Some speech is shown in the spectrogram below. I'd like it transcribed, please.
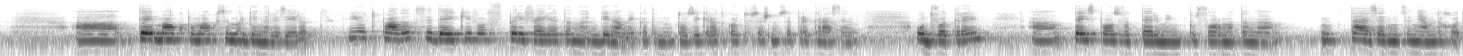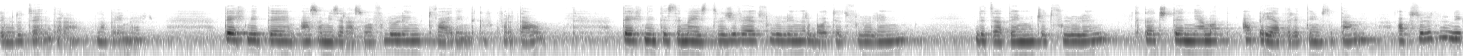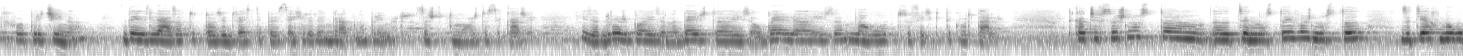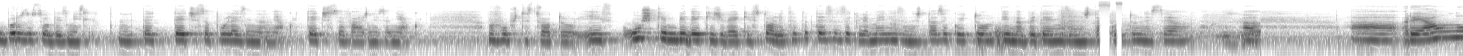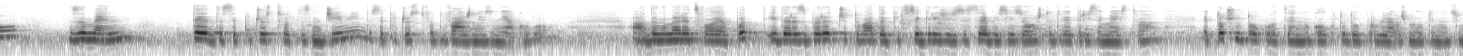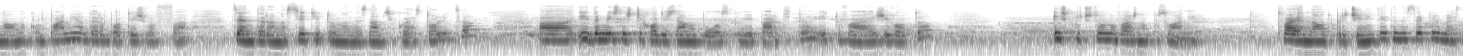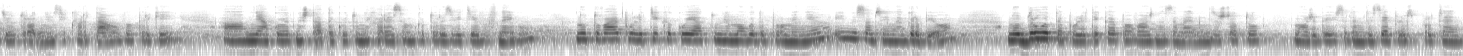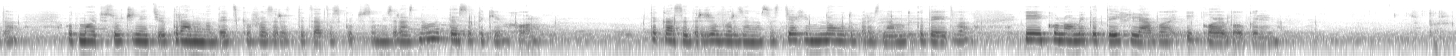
а, те малко по малко се маргинализират и отпадат, седейки в периферията на динамиката на този град, който всъщност е прекрасен отвътре. А, те използват термин под формата на тая седмица няма да ходим до центъра, например. Техните, аз съм израсла в Люлин, това е един такъв квартал. Техните семейства живеят в Люлин, работят в Люлин, децата им учат в Люлин, така че те нямат, а приятелите им са там, абсолютно никаква причина да излязат от този 250 хиляден град, например. Същото може да се каже и за дружба, и за надежда, и за обеля, и за много от софийските квартали. Така че всъщност ценността и важността за тях много бързо се обезмислят. Нали, те, те, че са полезни на някой, те, че са важни за някой в обществото. И ушким, бидейки живейки в столицата, те са заклемени за неща, за които и набедени за неща, които не са... А, а, реално, за мен, те да се почувстват значими, да се почувстват важни за някого, а, да намерят своя път и да разберат, че това да се грижиш за себе си за още две-три семейства е точно толкова ценно, колкото да управляваш мултинационална компания, да работиш в центъра на ситито на не знам си коя столица а, и да мислиш, че ходиш само по лъскави партита и това е живота, е изключително важно послание. Това е една от причините и да не се премести от родния си квартал, въпреки а, някои от нещата, които не харесвам като развитие в него. Но това е политика, която не мога да променя и не съм се и нагръбила. Но другата политика е по-важна за мен, защото може би 70 плюс процента от моите съученици от ранна детска възраст, децата с които съм израснала, те са такива хора. Така се държа вързана с тях и много добре знам откъде идва и економиката, и хляба, и кой е българин. Супер.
